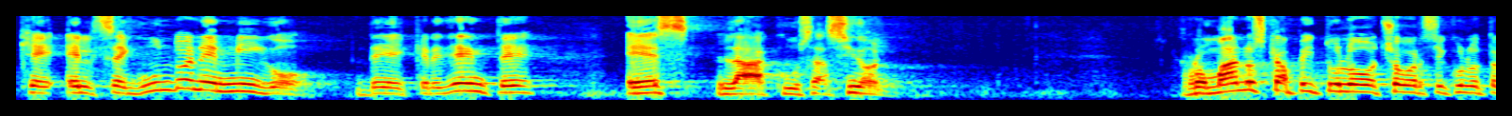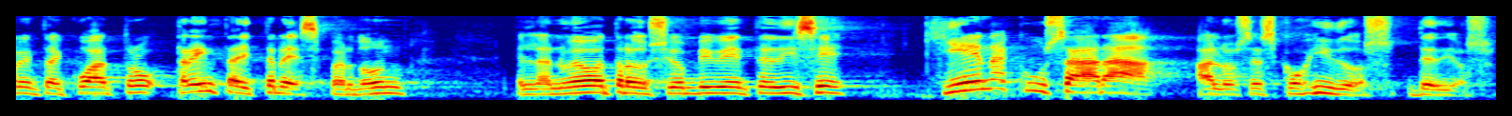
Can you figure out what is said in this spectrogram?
que el segundo enemigo del creyente es la acusación. Romanos capítulo 8, versículo 34, 33, perdón, en la nueva traducción viviente dice, ¿quién acusará a los escogidos de Dios?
